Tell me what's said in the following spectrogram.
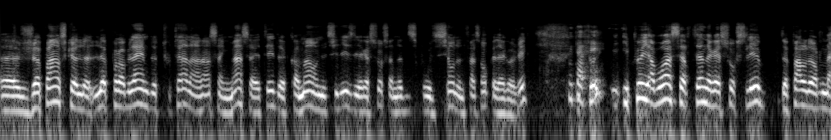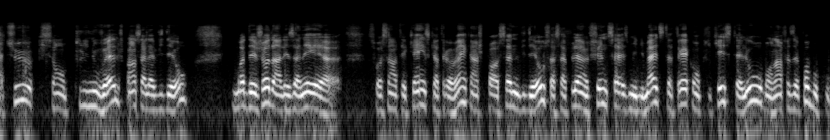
Euh, je pense que le, problème de tout temps dans l'enseignement, ça a été de comment on utilise les ressources à notre disposition d'une façon pédagogique. Tout à fait. Il peut, y avoir certaines ressources libres de par leur nature qui sont plus nouvelles. Je pense à la vidéo. Moi, déjà dans les années euh, 75-80, quand je passais une vidéo, ça s'appelait un film 16 mm, c'était très compliqué, c'était lourd, on n'en faisait pas beaucoup.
